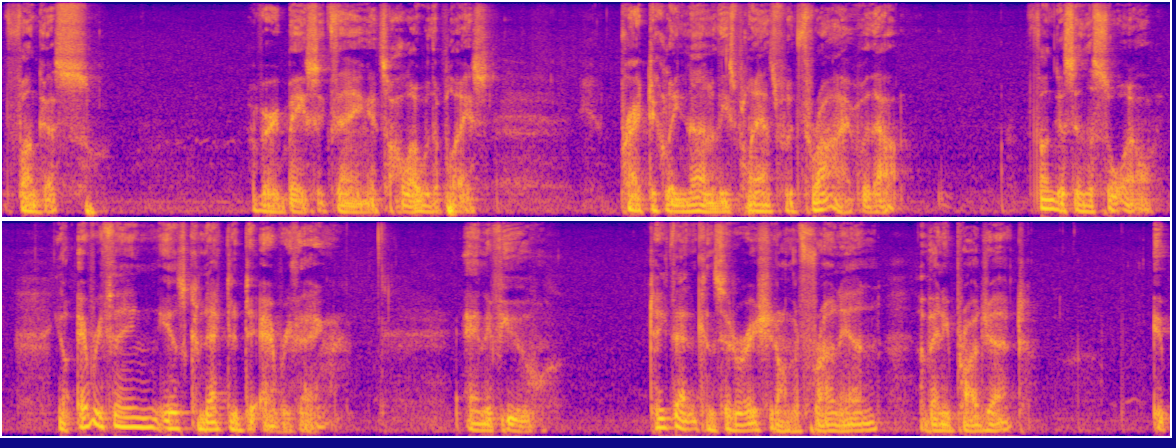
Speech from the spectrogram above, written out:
fungus, a very basic thing, it's all over the place practically none of these plants would thrive without fungus in the soil. You know, everything is connected to everything. And if you take that in consideration on the front end of any project, it,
